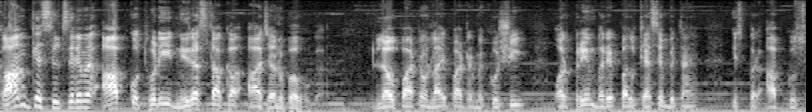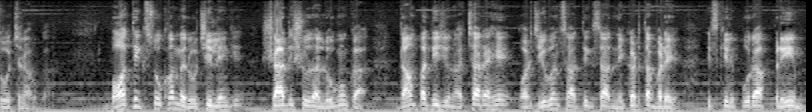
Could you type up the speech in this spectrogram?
काम के सिलसिले में आपको थोड़ी निरस्ता का आज अनुभव होगा। लव पार्टनर लाइफ पार्टनर में खुशी और प्रेम भरे पल कैसे बिताएँ, इस पर आपको सोचना होगा। भौतिक सुखों में रुचि लेंगे, शादीशुदा लोगों का दाम्पत्य जीवन अच्छा रहे और जीवन साथी के साथ निकटता बढ़े, इसके लिए पूरा प्रेम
